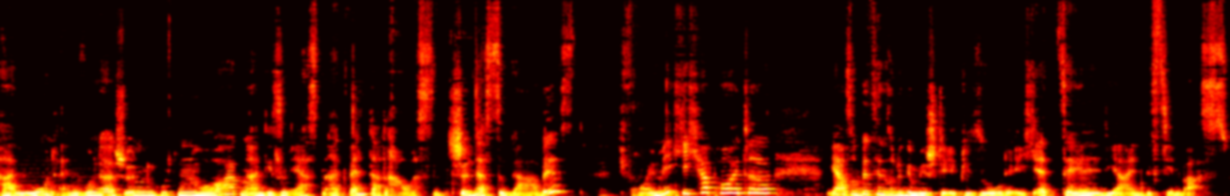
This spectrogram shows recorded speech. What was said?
Hallo und einen wunderschönen guten Morgen an diesem ersten Advent da draußen. Schön, dass du da bist. Ich freue mich. Ich habe heute ja so ein bisschen so eine gemischte Episode. Ich erzähle dir ein bisschen was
